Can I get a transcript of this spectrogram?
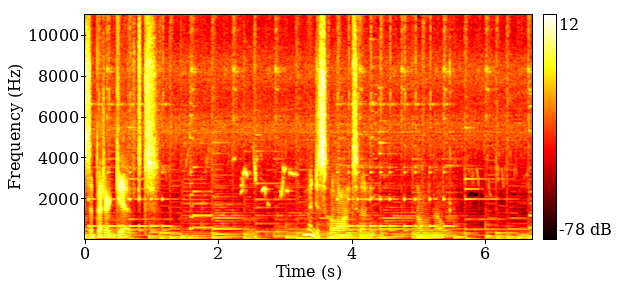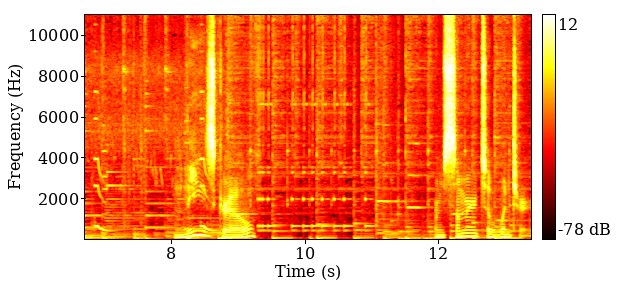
is a better gift. I might just hold on to normal milk. And these grow from summer to winter.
